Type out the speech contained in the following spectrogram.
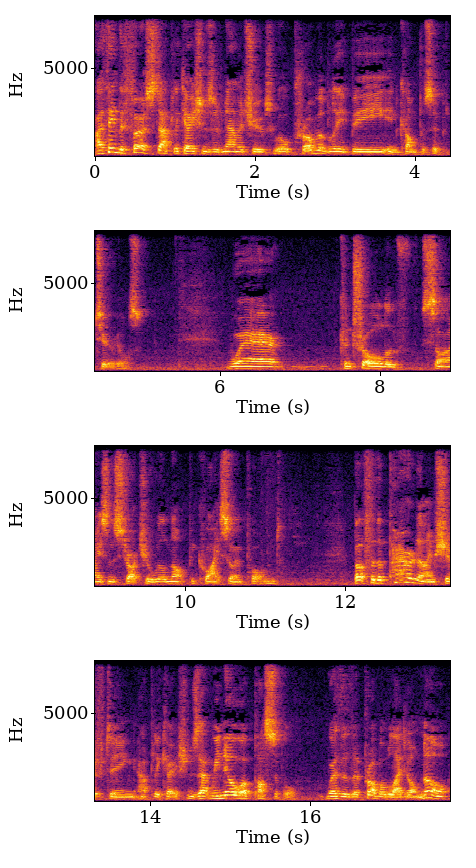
I think the first applications of nanotubes will probably be in composite materials, where control of size and structure will not be quite so important. But for the paradigm shifting applications that we know are possible, whether they're probable I don't know,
